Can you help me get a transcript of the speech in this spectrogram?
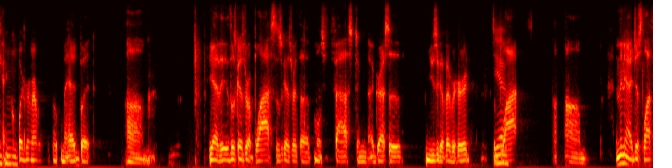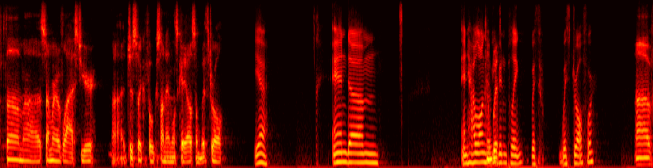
Can't Mhm. quite remember off the top of my head, but um, yeah, they, those guys were a blast. Those guys were the most fast and aggressive music I've ever heard. It's a Yeah. blast. Um, and then yeah, I just left them uh, summer of last year, uh, just so I could focus on endless chaos and withdrawal. Yeah. And um, and how long have And you been playing with Withdrawal for? Uh,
